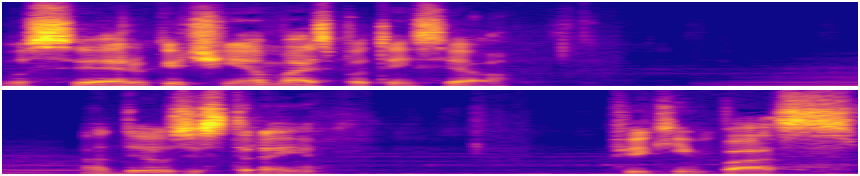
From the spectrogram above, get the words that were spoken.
você era o que tinha mais potencial. Adeus, estranho. Fique em paz.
